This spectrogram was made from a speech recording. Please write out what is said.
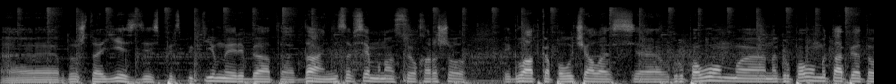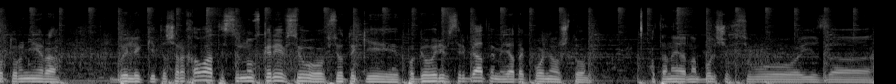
Э, Потому что есть здесь перспективные ребята. Да, не совсем у нас все хорошо и гладко получалось э, в групповом, э, на групповом этапе этого турнира. Были какие-то шероховатости, но, скорее всего, все-таки, поговорив с ребятами, я так понял, что это, наверное, больше всего из-за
